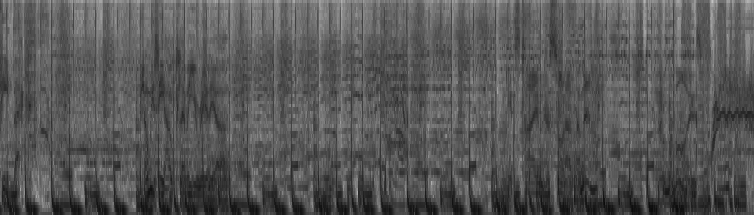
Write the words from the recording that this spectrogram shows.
Feedback. Shall we see how clever you really are? It's time to sort out the men from the boys.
